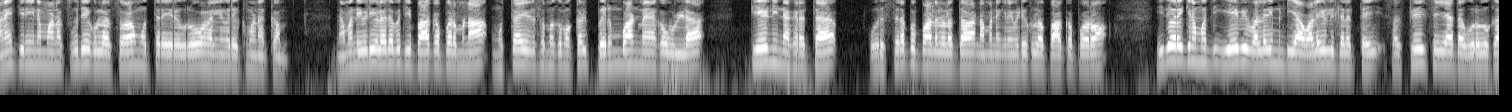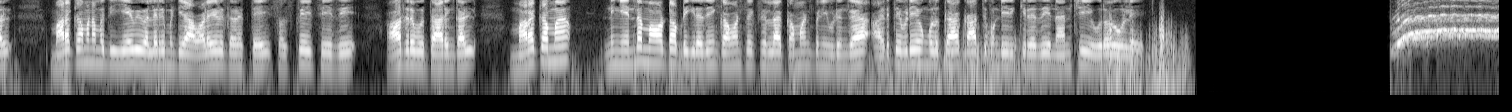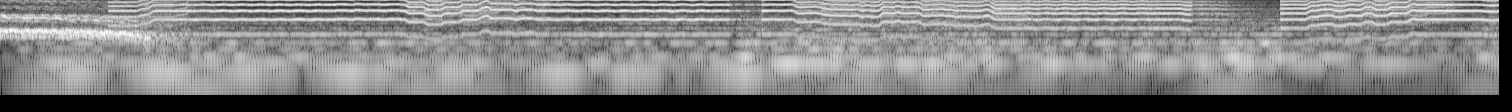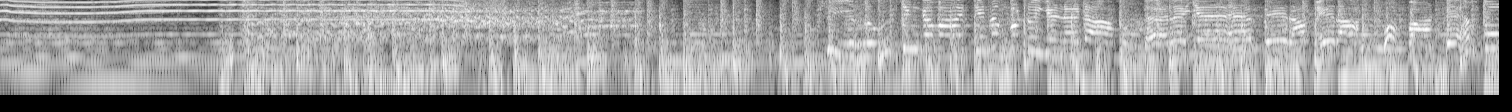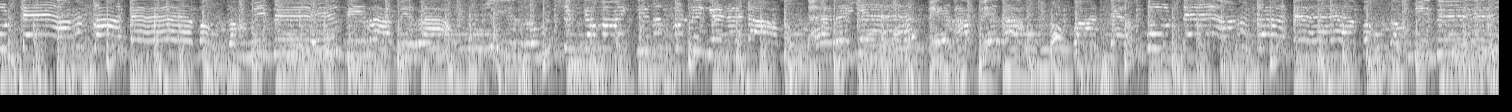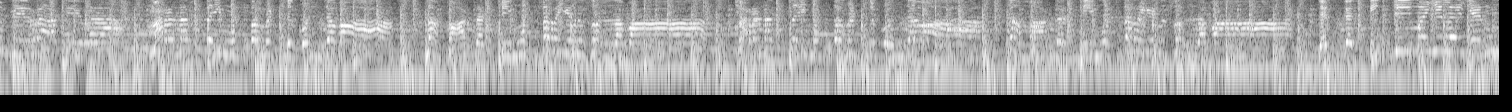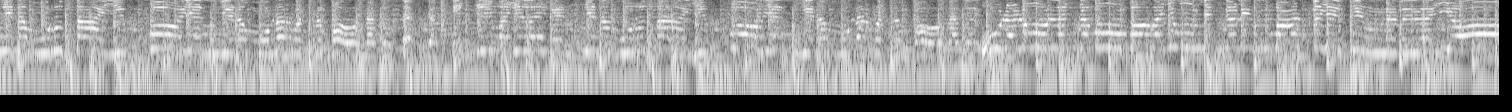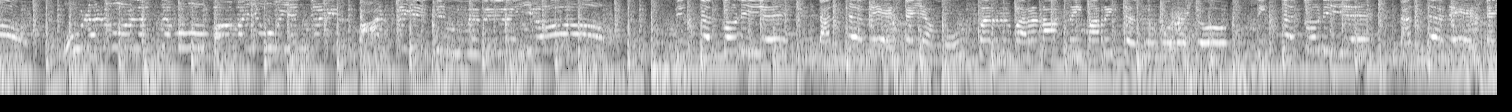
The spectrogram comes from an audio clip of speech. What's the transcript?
அனைத்து இனமான சூரியகுல சோழமுத்திரையர் உறவுகள் அனைவருக்கும் வணக்கம். நம்ம இந்த வீடியோவில் எதை பற்றி பார்க்க போகிறோம்னா முத்தாயர் சமூக மக்கள் பெரும்பான்மையாக உள்ள தேனி நகரத்தை ஒரு சிறப்பு பாடலோட தான் நம்ம இன்னைக்கு வீடியோக்குள்ளே பார்க்க போகிறோம் இதுவரைக்கும் நமது ஏவி வளரி மீடியா வலையொலி தளத்தை சப்ஸ்கிரைப் செய்யாத உறவுகள் மறக்காம நமது ஏவி வளரி மீடியா வலையொலி தளத்தை சப்ஸ்கிரைப் செய்து ஆதரவு தாருங்கள். மறக்காம நீங்கள் எந்த மாவட்டம் அப்படிங்கிறதையும் கமெண்ட் செக்ஷனில் கமெண்ட் பண்ணி விடுங்க அடுத்த வீடியோ உங்களுக்காக காத்து கொண்டிருக்கிறது நன்றி உறவுகளே. அல்லவா? day.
